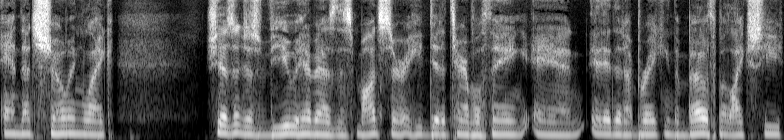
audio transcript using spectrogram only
and that's showing like she doesn't just view him as this monster. He did a terrible thing, and it ended up breaking them both. But like she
